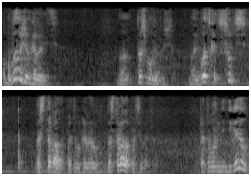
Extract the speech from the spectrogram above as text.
он был вынужден говорить, но то, что был вынужден. Но его, так сказать, суть восставала, поэтому когда восставала против этого. Поэтому он не, не говорил,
